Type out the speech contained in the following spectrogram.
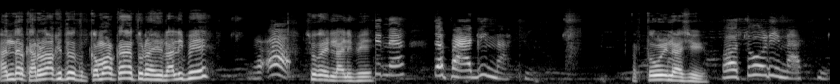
અંદર ઘર વાંકી તો કમાડ તોડાયું લાલીભાઈ? આ શું કરી લાલી ભાઈ ભાગી નાખ્યું. તોડી નાખ્યું. તોડી નાખ્યું.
